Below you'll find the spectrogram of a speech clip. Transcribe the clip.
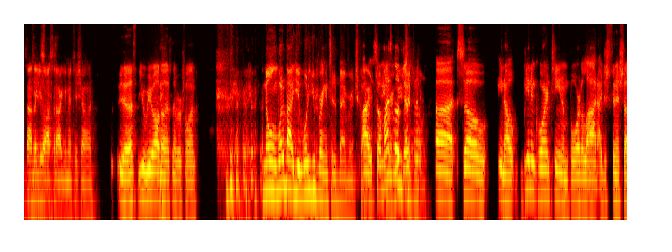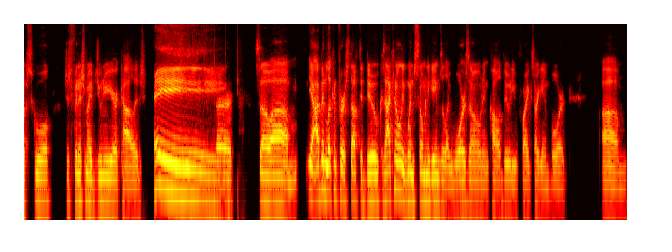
Sounds like you lost an argument to Sean. yeah. That's, you, we all know that's never fun. Yeah, right. Nolan, what about you? What are you bringing to the beverage? All right, so What are you mine's a little what are you sipping different. Uh, so you know, being in quarantine, I'm bored a lot. I just finished up school. Just finished my junior year at college. Hey, So um, yeah, I've been looking for stuff to do because I can only win so many games of like Warzone and Call of Duty before I start getting bored. Um,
